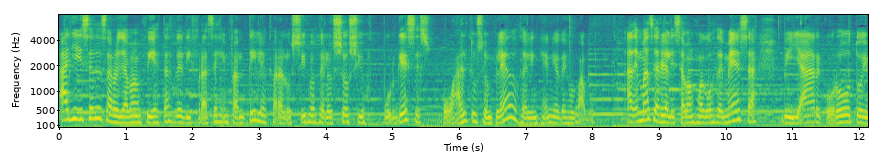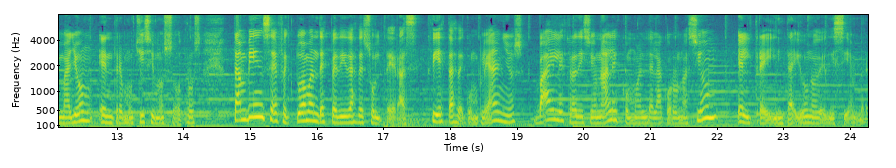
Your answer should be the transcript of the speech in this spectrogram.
Allí se desarrollaban fiestas de disfraces infantiles para los hijos de los socios burgueses o altos empleados del ingenio de Jobabo. Además se realizaban juegos de mesa, billar, coroto y mayón, entre muchísimos otros. También se efectuaban despedidas de solteras, fiestas de cumpleaños, bailes tradicionales como el de la coronación el 31 de diciembre.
